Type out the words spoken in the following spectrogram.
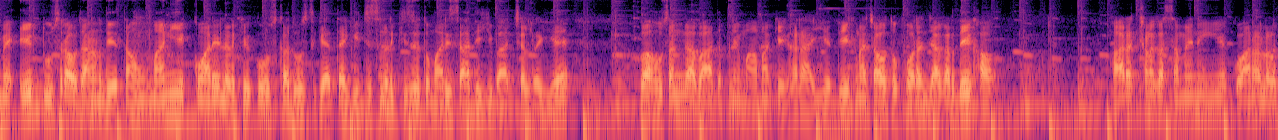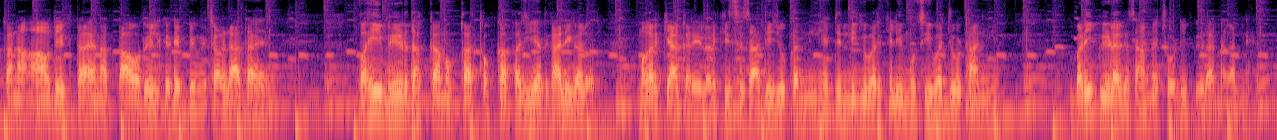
मैं एक दूसरा उदाहरण देता हूँ। मानिए एक कुंवारे लड़के को उसका दोस्त कहता है कि जिस लड़की से तुम्हारी शादी की बात चल रही है, वह होशंगाबाद अपने मामा के घर आई है। देखना चाहो तो फ़ौरन जाकर देखाओ। आरक्षण का समय नहीं है। कुंवारा लड़का ना आव देखता है, ना ताव रेल के डिब्बे में चढ़ जाता है। वही भीड़, धक्का मुक्का, थुक्का फजीयत गाली गलोच मगर क्या करे? लड़की से शादी जो करनी है, ज़िंदगी भर के लिए मुसीबत जो उठानी है। बड़ी पीड़ा के सामने छोटी पीड़ा नगण्य है।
